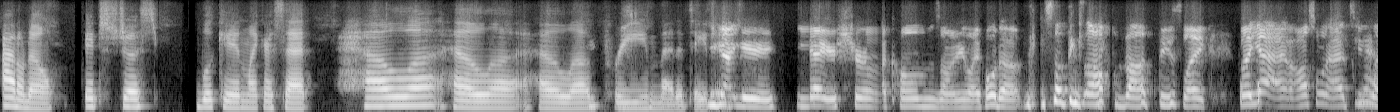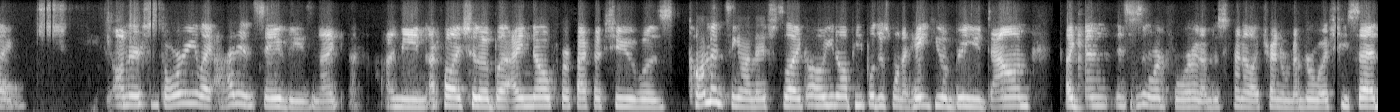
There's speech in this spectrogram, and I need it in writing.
I don't know. It's just looking, like I said, hella, hella, hella premeditated. You got your you got your Sherlock Holmes on. You're like, hold up, something's off about this. Like, but yeah, I also want to add to yeah. like on her story. Like, I didn't save these, and I, I mean, I probably should have, but I know for a fact that she was commenting on it. She's like, oh, you know, people just want to hate you and bring you down. Again, this isn't word for word. I'm just kind of like trying to remember what she said,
